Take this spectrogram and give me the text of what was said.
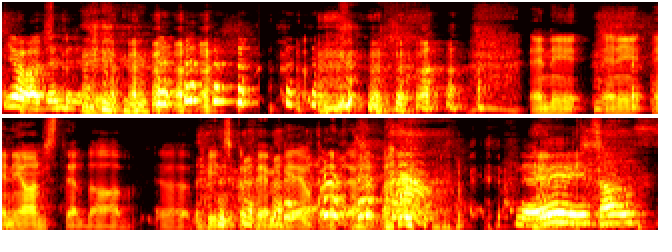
ja definitivt. är, ni, är, ni, är ni anställda av uh, finska 5G-operatörerna? nej, inte alls.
